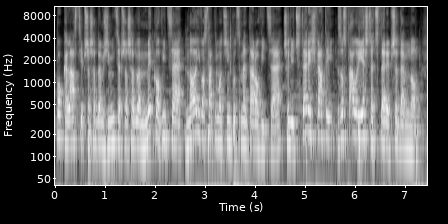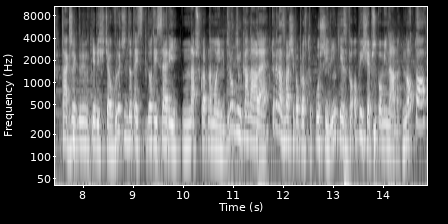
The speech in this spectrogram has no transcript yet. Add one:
po Kelastię przeszedłem Zimnicę, przeszedłem Mykowice, no i w ostatnim odcinku Cmentarowice, czyli cztery światy, i zostały jeszcze cztery przede mną. Także gdybym kiedyś chciał wrócić do tej, do tej serii, na przykład na moim drugim kanale, który nazywa się po prostu Kushi, link jest w opisie, przypominam, no to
